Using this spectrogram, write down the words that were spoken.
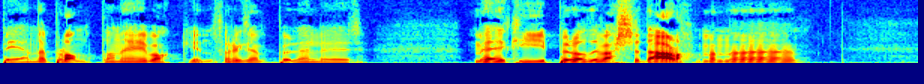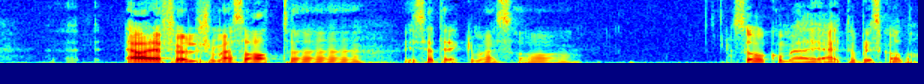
benet planta ned i bakken, f.eks., eller med keeper og diverse der, da. Men uh, ja, jeg føler som jeg sa, at uh, hvis jeg trekker meg, så så kommer jeg til å bli skada.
